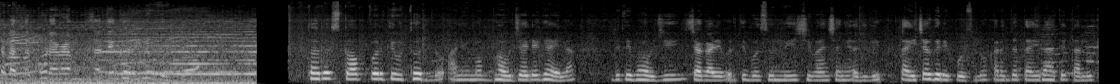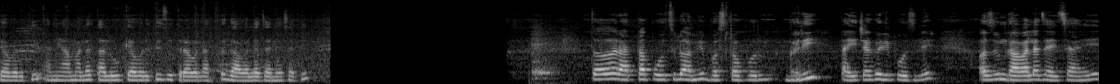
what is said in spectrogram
चला तर थोड्या वेळामध्ये जाते. घरी न बोलतो. तर स्टॉपवरती उतरलो आणि मग भाऊजाईला घ्यायला. तर ते भाऊजीच्या गाडीवरती बसून मी शिवांश आणि अद्विक ताईच्या घरी पोचलो कारण तर ताई राहते तालुक्यावरती आणि आम्हाला तालुक्यावरतीच उतरावं लागतं गावाला जाण्यासाठी. तर आता पोचलो आम्ही बसस्टॉपवरून घरी ताईच्या घरी पोचले अजून गावाला जायचं आहे.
